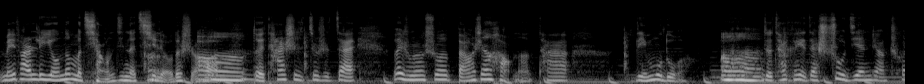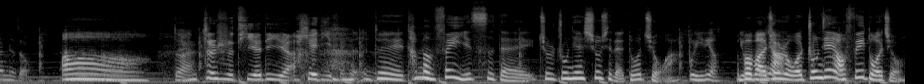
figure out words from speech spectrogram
没法利用那么强劲的气流的时候，嗯。对，它是就是在为什么说百花山好呢？它林木多，嗯。就它可以在树间这样穿着走，哦，对，真是贴地呀、贴地飞。对他们飞一次得就是中间休息得多久啊？不一定，不不，就是我中间要飞多久？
